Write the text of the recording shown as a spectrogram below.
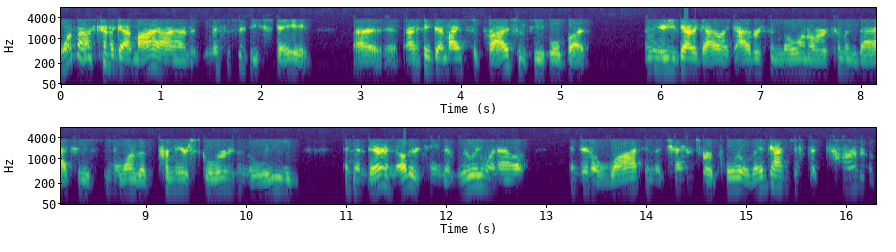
One I kind of got my eye on is Mississippi State. Uh, I think that might surprise some people, but I mean, you've got a guy like Iverson Molinar coming back, who's you know, one of the premier scorers in the league, and then they're another team that really went out and did a lot in the transfer portal. They've got just a ton of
